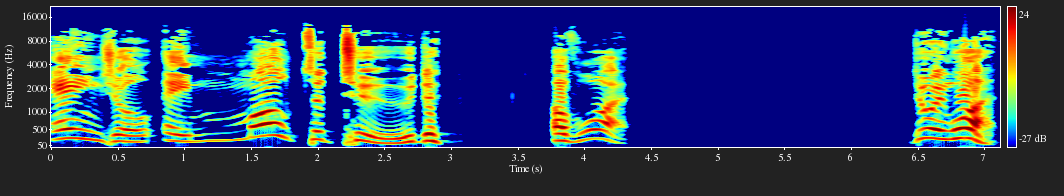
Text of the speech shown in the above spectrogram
angel a multitude of what? Doing what?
